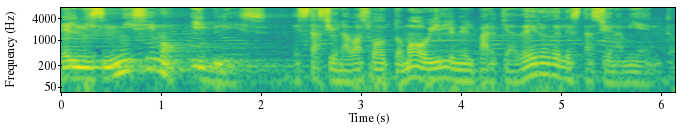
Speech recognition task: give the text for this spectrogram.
el mismísimo Iblis estacionaba su automóvil en el parqueadero del estacionamiento.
